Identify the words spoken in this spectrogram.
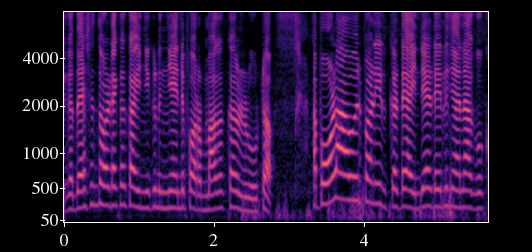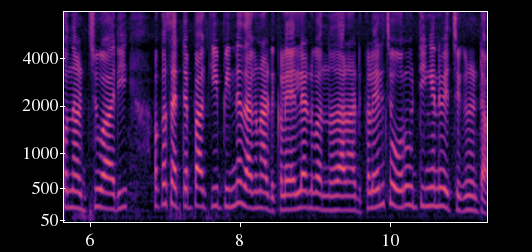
ഏകദേശം തോടെയൊക്കെ കഴിഞ്ഞിക്കണ്. ഇനി അതിന്റെ പുറമ്പാകൊക്കെ ഉള്ളൂ കേട്ടോ അപ്പോൾ ആ ഒരു പണി എടുക്കട്ടെ. അതിന്റെ ഇടയിൽ ഞാൻ അകൊക്കെ ഒന്ന് അടിച്ചു വാരി ഒക്കെ സെറ്റപ്പാക്കി പിന്നെ ഇതാകണം അടുക്കളയിലാണ് വന്നതാണ്. അടുക്കളയിൽ ചോറ് ഊറ്റി ഇങ്ങനെ വെച്ചേക്കണം കേട്ടോ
